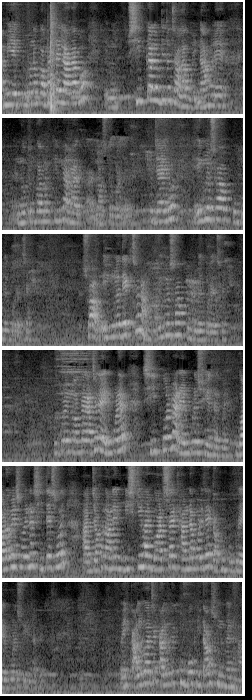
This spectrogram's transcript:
আমি এই পুরোনো কভারটাই লাগাবো। শীতকাল অবধি তো চালাবোই, না হলে নতুন কভার কিনলে আমার নষ্ট করে দেবে। তো যাই হোক এইগুলো সব পুকুরে করেছে। সব, এইগুলো দেখছ না? এগুলো সব কুকুরে করেছে। পুকুরের নৌকা আছে এর উপরে শীত পড়বে আর এর উপরে শুয়ে থাকবে। গরমে শোয় না, শীতে শোয়। আর যখন অনেক বৃষ্টি হয়, বর্ষায়, ঠান্ডা পড়ে যায়, তখন পুকুরে এর উপরে শুয়ে থাকে। ওই কালু আছে, কালুকে খুব বকি, তাও শুনবেন না।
